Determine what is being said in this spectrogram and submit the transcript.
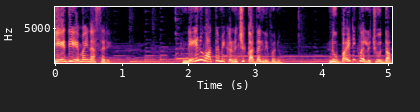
ఏది ఏమైనా సరే నేను మాత్రం ఇక్కడి నుంచి కదలనివ్వను. నువ్వు బయటికి వెళ్ళు చూద్దాం.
